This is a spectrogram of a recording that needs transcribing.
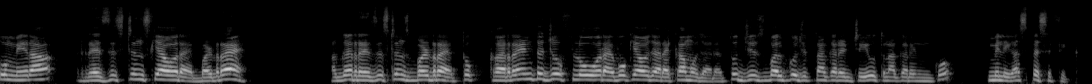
तो मेरा रेजिस्टेंस क्या हो रहा है? बढ़ रहा है। अगर रेजिस्टेंस बढ़ रहा है तो करंट जो फ्लो हो रहा है, वो क्या हो जा रहा है? कम हो जा रहा है। तो जिस बल्ब को जितना करंट चाहिए, उतना करंट उनको मिलेगा specific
